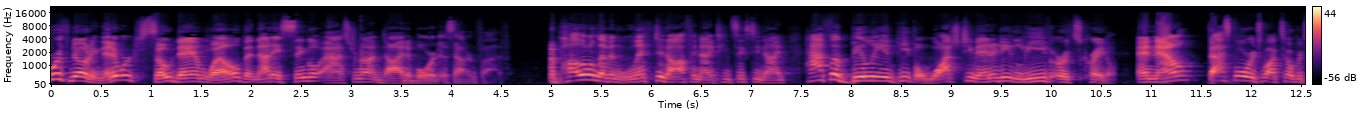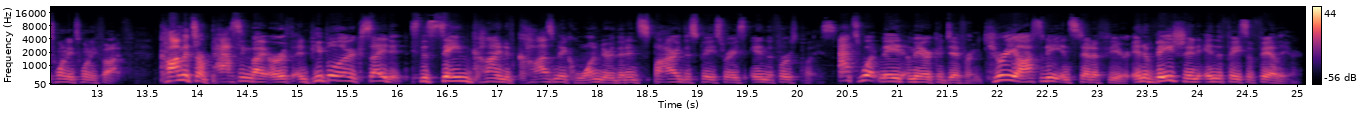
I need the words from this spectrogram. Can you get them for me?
Worth noting that it worked so damn well that not a single astronaut died aboard a Saturn V. Apollo 11 lifted off in 1969, half a billion people watched humanity leave Earth's cradle. And now, fast forward to October 2025. Comets are passing by Earth and people are excited. It's the same kind of cosmic wonder that inspired the space race in the first place. That's what made America different. Curiosity instead of fear. Innovation in the face of failure.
